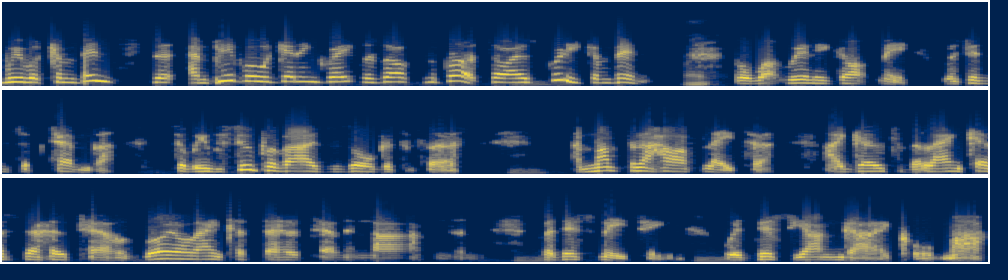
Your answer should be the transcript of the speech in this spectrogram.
We were convinced that, and people were getting great results in the product. So I was pretty convinced. Right. But what really got me was in September. So we were supervisors August the first. A month and a half later, I go to the Lancaster Hotel, Royal Lancaster Hotel in London, mm-hmm. for this meeting mm-hmm. with this young guy called Mark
